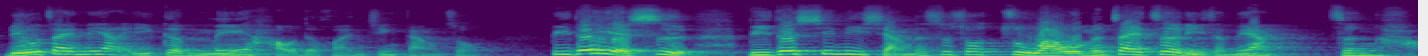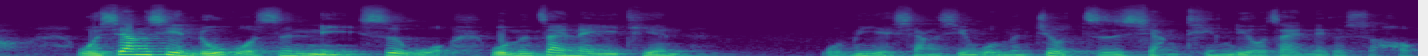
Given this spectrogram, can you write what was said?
留在那样一个美好的环境当中。彼得也是，彼得心里想的是说：“主啊，我们在这里怎么样？真好。”我相信，如果是你是我，我们在那一天，我们也相信，我们就只想停留在那个时候。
